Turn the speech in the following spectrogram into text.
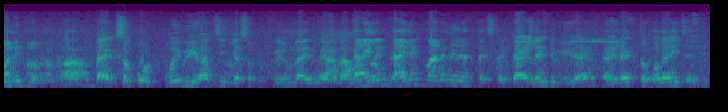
मनी प्रॉब्लम हाँ बैक सपोर्ट कोई भी हर चीज़ का सपोर्ट फ़िल्म लाइन में आना टाइलेंट टाइलेंट माने नहीं रखता इसका। टैलेंट भी है टैलेंट तो होना ही चाहिए।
